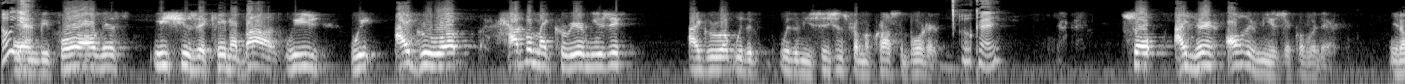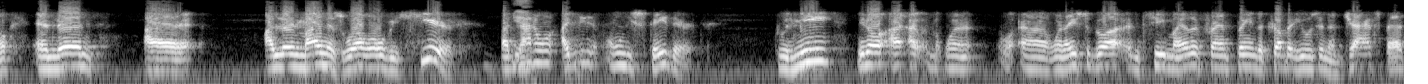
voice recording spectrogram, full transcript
Oh, yeah. And before all this issues that came about, we we I grew up half of my career music. I grew up with the with the musicians from across the border. Okay. So I learned all their music over there, you know, and then I I learned mine as well over here. But Yeah. not on, I didn't only stay there. With me, you know, I, I when uh, when I used to go out and see my other friend playing the trumpet, he was in a jazz band,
